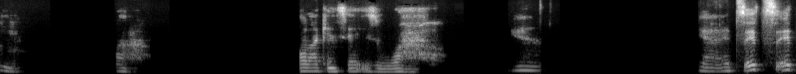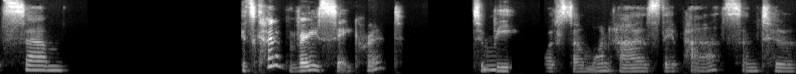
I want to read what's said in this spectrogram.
Hmm. Wow. All I can say is wow yeah. Yeah it's it's it's um it's kind of very sacred to mm. be with someone as they pass and to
